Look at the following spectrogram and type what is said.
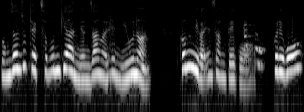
종전주택 처분기한 연장을 한 이유는 금리가 인상되고 그리고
